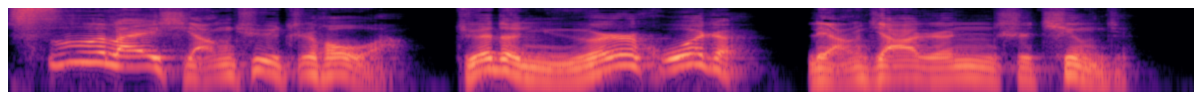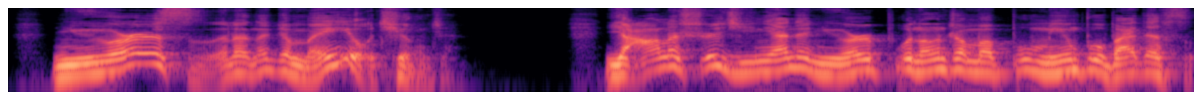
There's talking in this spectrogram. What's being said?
思来想去之后啊，觉得女儿活着，两家人是亲家；女儿死了，那就没有亲家。养了十几年的女儿不能这么不明不白的死。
